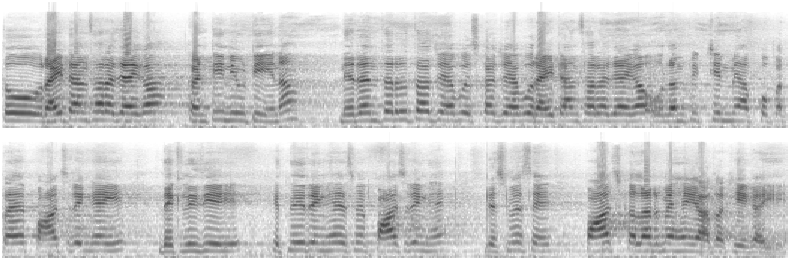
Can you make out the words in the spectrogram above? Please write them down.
तो राइट आंसर आ जाएगा कंटिन्यूटी है ना? निरंतरता जो है वो, इसका जो है वो राइट आंसर आ जाएगा। ओलंपिक चिन्ह में आपको पता है, पाँच रिंग है ये। देख लीजिए ये, कितनी रिंग है इसमें? पाँच रिंग है, जिसमें से पाँच कलर में है, याद रखिएगा ये।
